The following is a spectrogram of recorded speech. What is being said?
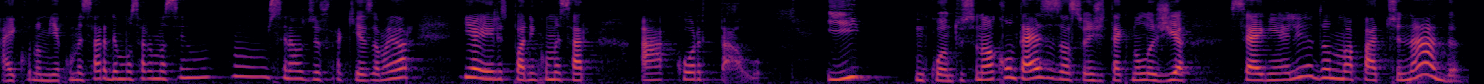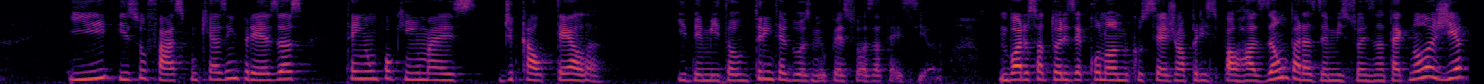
a economia começar a demonstrar uma, um, um sinal de fraqueza maior, e aí eles podem começar a cortá-lo. E Enquanto isso não acontece, as ações de tecnologia seguem ali dando uma patinada e isso faz com que as empresas tenham um pouquinho mais de cautela e demitam 32 mil pessoas até esse ano. Embora os fatores econômicos sejam a principal razão para as emissões na tecnologia,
